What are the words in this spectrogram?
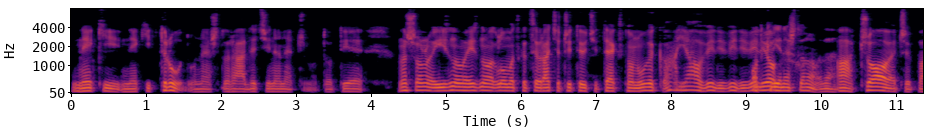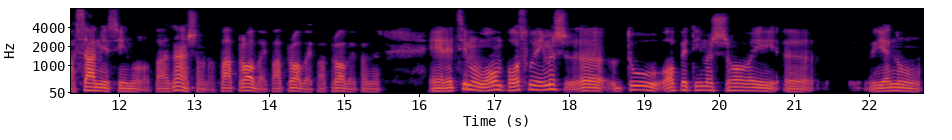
neki, neki trud u nešto, radeći na nečemu. To ti je, znaš, ono, iznova, iznova glumac kad se vraća čitajući tekst, on uvek, a jao, vidi, vidi, vidi, otkrije nešto novo, da. a čoveče, pa sad mi je sinulo, pa znaš ono, pa probaj, pa probaj, pa probaj, pa znaš. E, recimo u ovom poslu imaš, e, tu opet imaš ovaj, e, jednu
